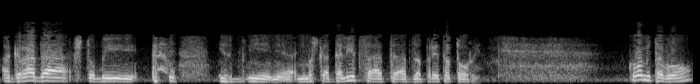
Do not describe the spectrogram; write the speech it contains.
ограда, чтобы немножко отдалиться от, от запрета Торы. Кроме того,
